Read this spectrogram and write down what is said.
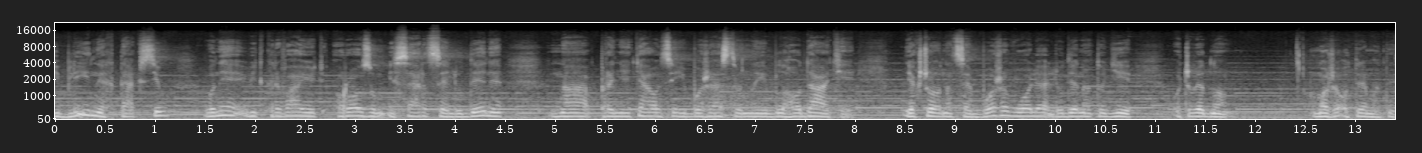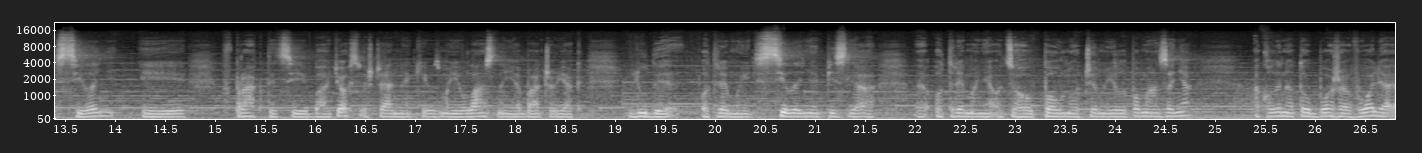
біблійних текстів вони відкривають розум і серце людини на прийняття цієї божественної благодаті. Якщо на це Божа воля, людина тоді, очевидно, може отримати зцілення. І в практиці багатьох священників з моєї власної я бачив, як люди отримують зцілення після е, отримання оцього повного чину єлопомазання. А коли на то Божа воля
